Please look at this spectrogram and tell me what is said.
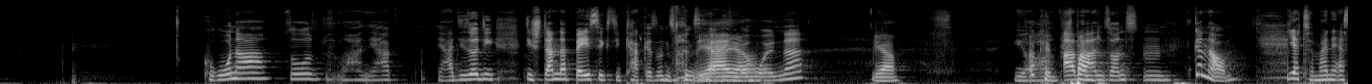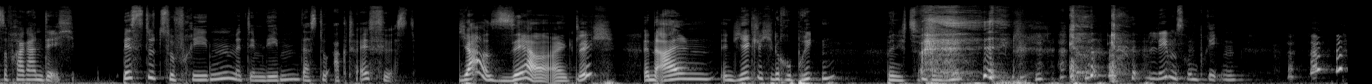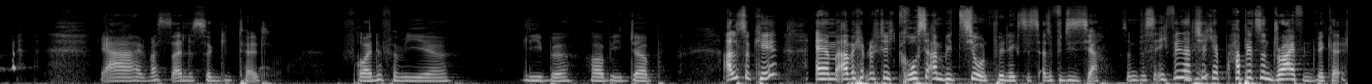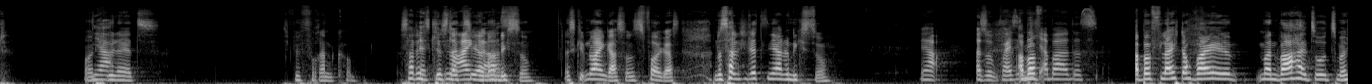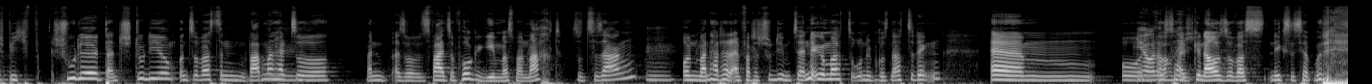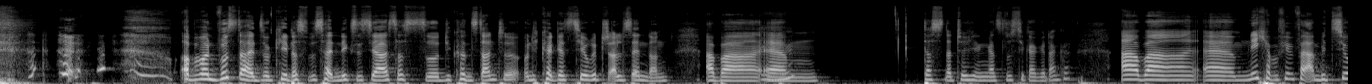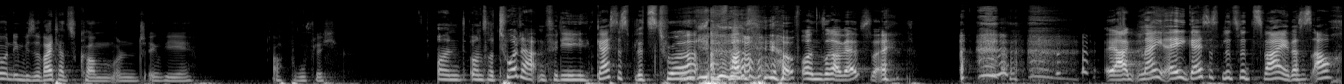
Corona, so, oh, ja, ja, die, so die, die Standard-Basics, die Kacke sind, sollen sie Ja, halt nicht ja. wiederholen, ne? Ja. Ja, Okay, aber ansonsten, genau. Jette, meine erste Frage an dich. Bist du zufrieden mit dem Leben, das du aktuell führst? Ja, sehr eigentlich. In allen, in jeglichen Rubriken bin ich zufrieden. Lebensrubriken. ja, halt, was es alles so gibt halt. Freunde, Familie, Liebe, Hobby, Job. Alles okay. Ähm, aber ich habe natürlich große Ambitionen für nächstes, also für dieses Jahr. So ein bisschen. Ich will natürlich, ich habe hab jetzt so einen Drive entwickelt. Und Ja. ich will da jetzt, ich will vorankommen. Das hatte Es ich das letzte Jahr noch Gas. nicht so. Es gibt nur ein Gas und es ist Vollgas. Und das hatte ich die letzten Jahre nicht so. Ja, also weiß ich Aber- nicht, aber das, Aber vielleicht auch, weil man war halt so, zum Beispiel Schule, dann Studium und sowas, dann war man Mhm. halt so, man, also es war halt so vorgegeben, was man macht, sozusagen. Mhm. Und man hat halt einfach das Studium zu Ende gemacht, so ohne groß nachzudenken. Ähm, und Ja, wusste halt genau so, was nächstes Jahr. Aber man wusste halt so, okay, das ist halt nächstes Jahr, ist das so die Konstante und ich könnte jetzt theoretisch alles ändern. Aber Mhm. ähm, das ist natürlich ein ganz lustiger Gedanke. Aber ähm, nee, ich habe auf jeden Fall Ambitionen, irgendwie so weiterzukommen und irgendwie auch beruflich. Und unsere Tourdaten für die Geistesblitz-Tour erfahren Sie auf unserer Website. ja, nein, ey, Geistesblitz wird zwei. Das ist auch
